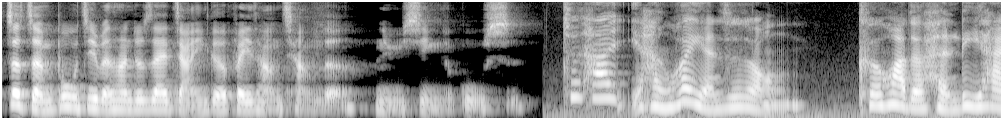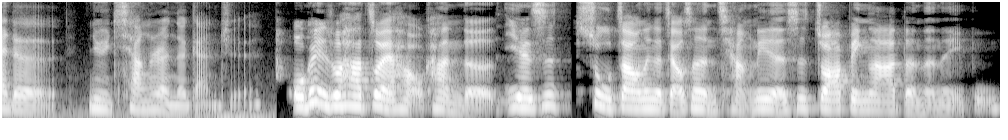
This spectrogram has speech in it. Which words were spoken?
这整部基本上就是在讲一个非常强的女性的故事。就是他也很会演这种刻画的很厉害的女强人的感觉。我跟你说，她最好看的也是塑造那个角色很强烈的，是抓宾拉登的那一部，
